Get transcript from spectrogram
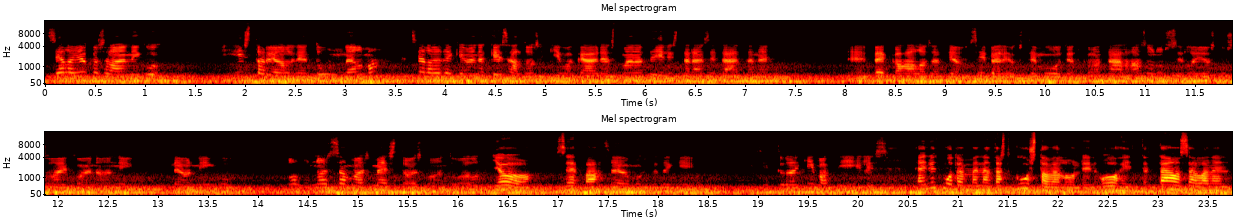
siellä on joku sellainen niinku historiallinen tunnelma. Et siellä on jotenkin aina kesällä tosi kiva käydä. Ja sit mä aina fiilistelen sitä, että ne, ne Pekka Haloset ja Sibeliukset ja muut, jotka on täällä asunut silloin joskus aikoinaan, niin ne on niinku ollut noissa samoissa mestoissa vaan tuolla. Joo, sepä. Se on musta jotenkin, siitä tulee kiva fiilis. Hei, nyt muuten mennään tästä Gustavelundin ohitte. Tää on sellainen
